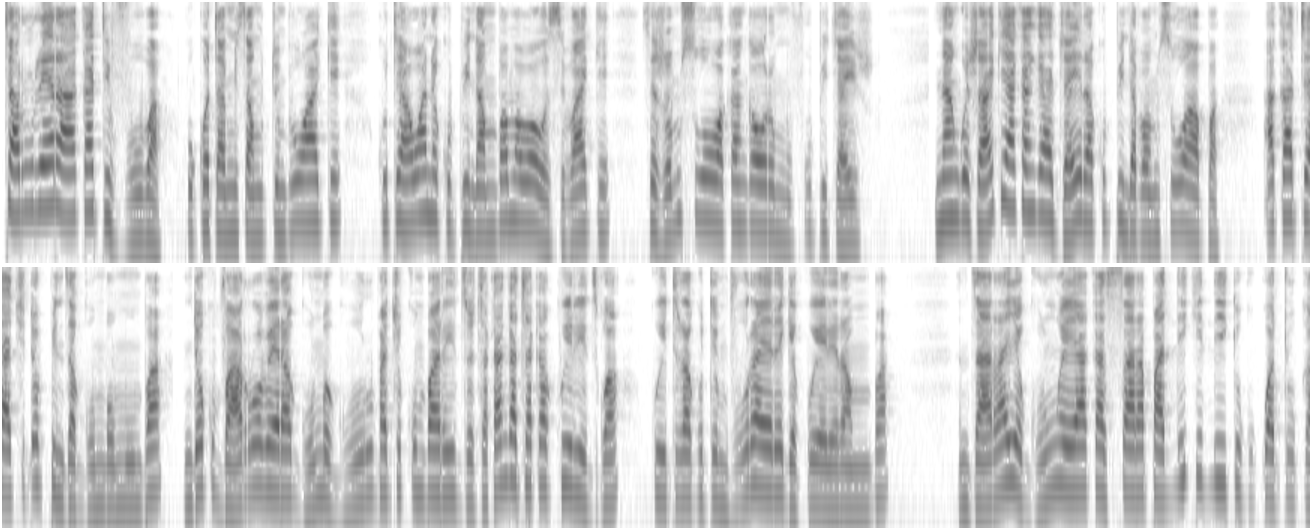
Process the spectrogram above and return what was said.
tarurera akati vhuva kukotamisa mutumbi wake kuti awane kupinda mumba mavahozi vake sezvo musuwo wakanga uri mupfupi chaizvo. Nyangwe zvake akanga ajaira kupinda pamusuwo apa akati achitopinza gumbo mumba ndokubva arovera gumwe guru pachikumbaridzo chakanga chakakwiridzwa kuitira kuti mvura irege kuyerera mumba. Nzara yegumwe yakasara padiki diki kukwatuka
